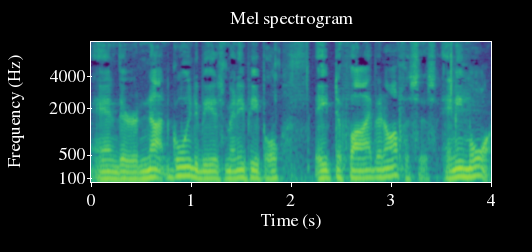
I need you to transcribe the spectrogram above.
and there are not going to be as many people eight to five in offices anymore.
